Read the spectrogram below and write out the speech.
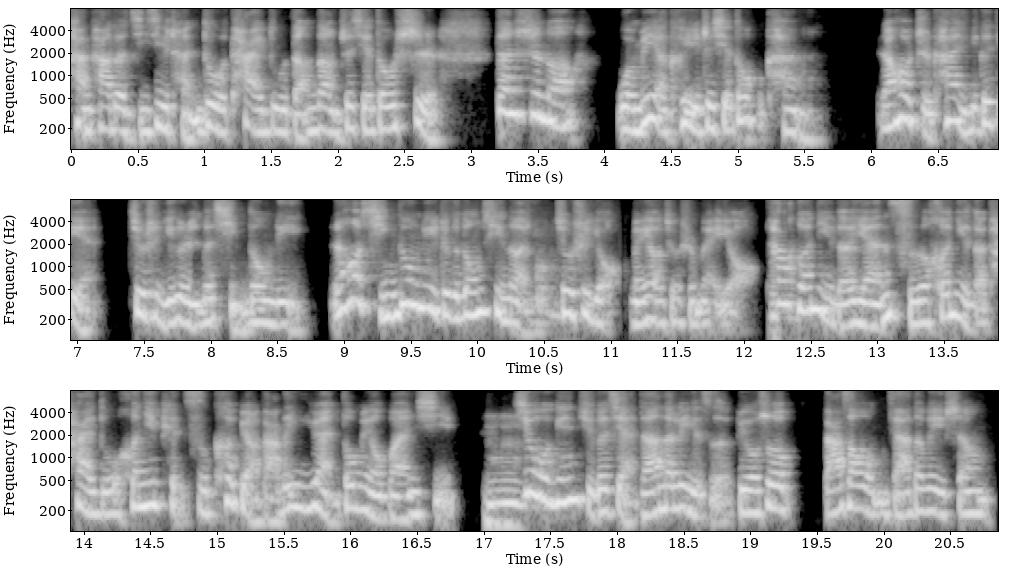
看他的积极程度、态度等等，这些都是。但是呢，我们也可以这些都不看，然后只看一个点，就是一个人的行动力。然后行动力这个东西呢，有就是有，没有就是没有。它和你的言辞、和你的态度、和你此刻表达的意愿都没有关系。嗯就我给你举个简单的例子，比如说打扫我们家的卫生，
